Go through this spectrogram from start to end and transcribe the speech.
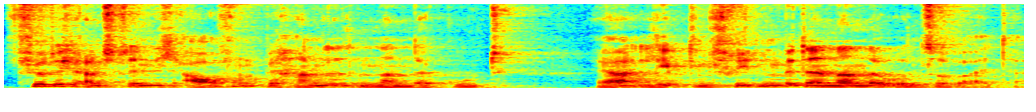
führt euch anständig auf und behandelt einander gut ja, lebt in Frieden miteinander und so weiter.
